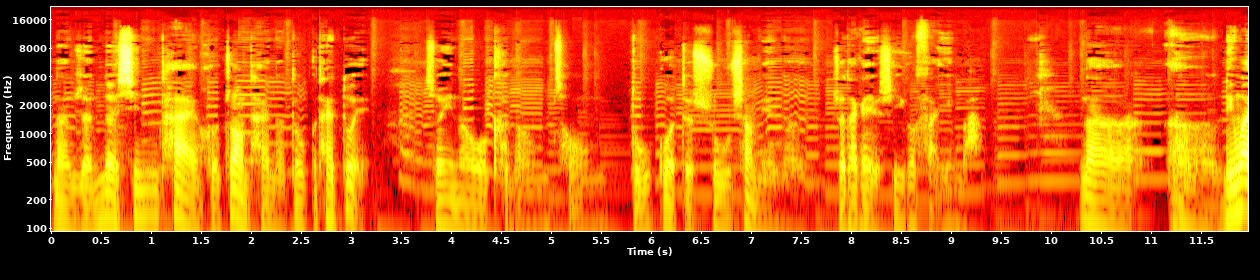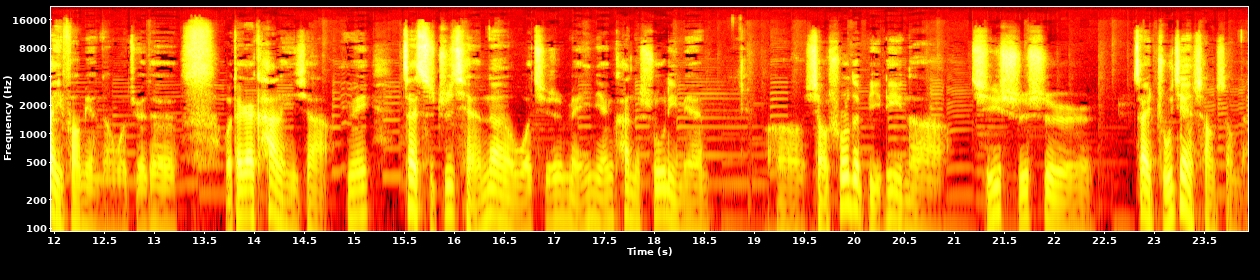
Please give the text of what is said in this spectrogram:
那人的心态和状态呢都不太对，所以呢，我可能从读过的书上面呢，这大概也是一个反应吧。那呃，另外一方面呢，我觉得我大概看了一下，因为在此之前呢，我其实每一年看的书里面，呃，小说的比例呢，其实是在逐渐上升的。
